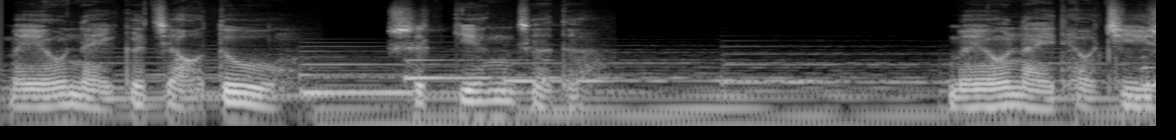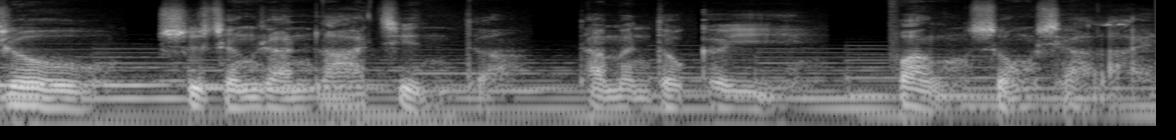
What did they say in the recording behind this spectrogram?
没有哪个角度是盯着的。没有哪条肌肉是仍然拉紧的，它们都可以放松下来。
